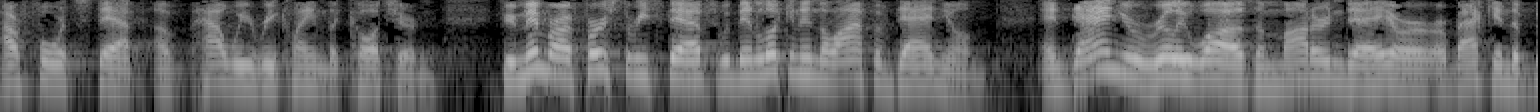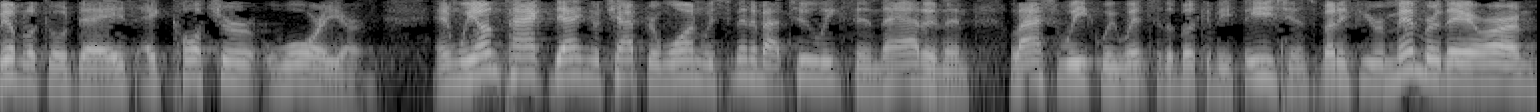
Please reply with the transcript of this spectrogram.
our fourth step of how we reclaim the culture. If you remember our first three steps, we've been looking in the life of Daniel. And Daniel really was a modern day, or, or back in the biblical days, a culture warrior. And we unpacked Daniel chapter 1. We spent about two weeks in that. And then last week we went to the book of Ephesians. But if you remember, there are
